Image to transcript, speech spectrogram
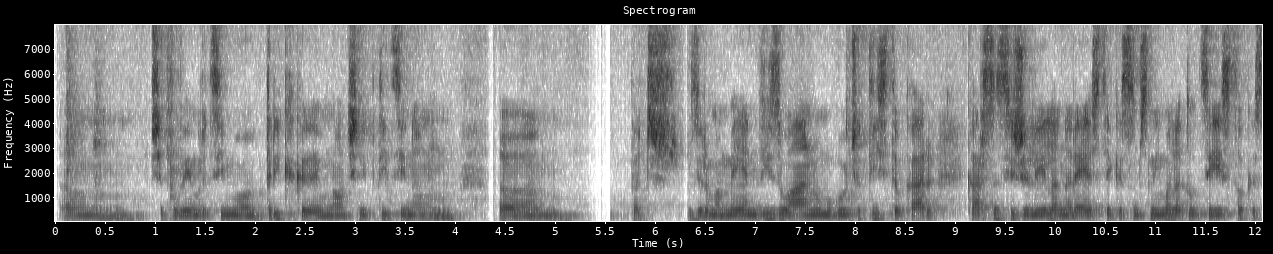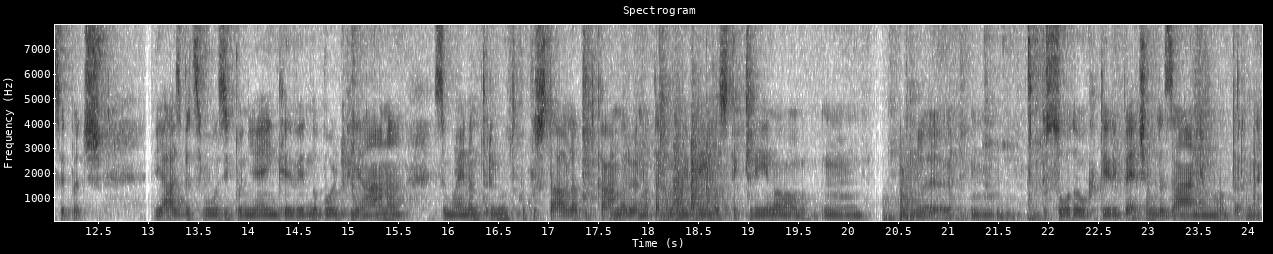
Um, če povem, recimo, trik, ki je v nočni ptici nam. Um, Pač, oziroma, meni vizualno omogoča tisto, kar, kar sem si želela narediti, ker sem snimala to cesto, ki se pač jazbec vozi po njej in ki je vedno bolj pijana. Sem v enem trenutku postavila pod kamero eno tako debelo stekleno mm, mm, posodo, v kateri pečem lazanjo noter. Ne.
